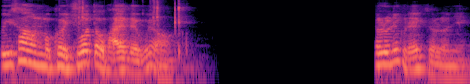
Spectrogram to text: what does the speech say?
뭐이 상황은 뭐 거의 죽었다고 봐야 되고요. 결론이 그래요 결론이.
